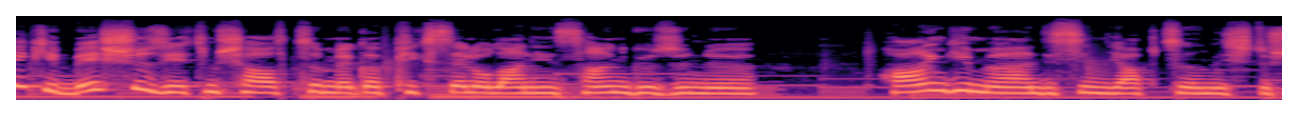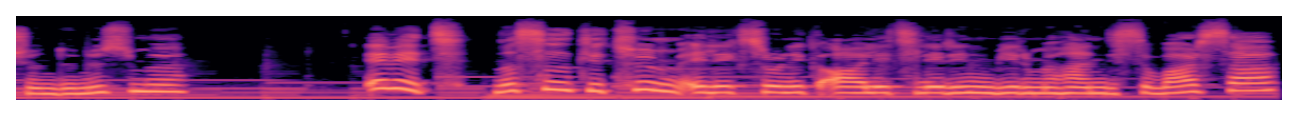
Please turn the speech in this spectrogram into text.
Peki 576 megapiksel olan insan gözünü hangi mühendisin yaptığını hiç düşündünüz mü? Evet, nasıl ki tüm elektronik aletlerin bir mühendisi varsa,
